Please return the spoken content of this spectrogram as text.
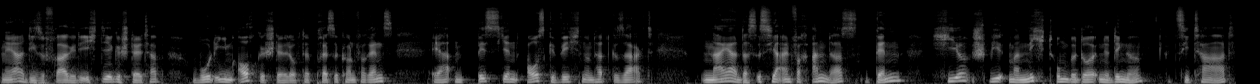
Naja, diese Frage, die ich dir gestellt habe, wurde ihm auch gestellt auf der Pressekonferenz. Er hat ein bisschen ausgewichen und hat gesagt, naja, das ist hier einfach anders, denn hier spielt man nicht um bedeutende Dinge. Zitat,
